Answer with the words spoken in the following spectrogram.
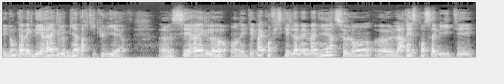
et donc avec des règles bien particulières. ces règles, on n'était pas confisqué de la même manière selon la responsabilité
